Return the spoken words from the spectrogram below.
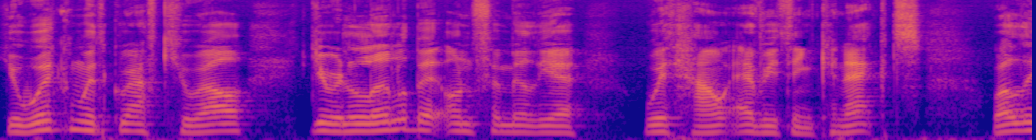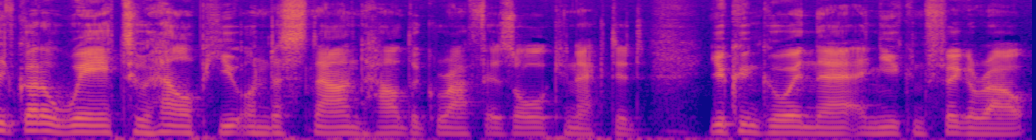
You're working with GraphQL. You're a little bit unfamiliar with how everything connects. Well, they've got a way to help you understand how the graph is all connected. You can go in there and you can figure out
